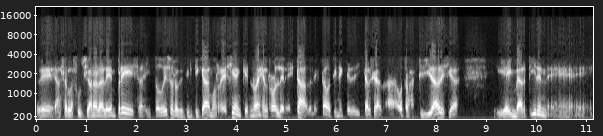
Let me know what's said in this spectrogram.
eh, hacerla funcionar a la empresa y todo eso es lo que criticábamos recién, que no es el rol del Estado. El Estado tiene que dedicarse a, otras actividades y a, y a invertir en, eh,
